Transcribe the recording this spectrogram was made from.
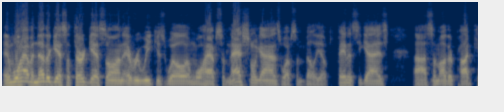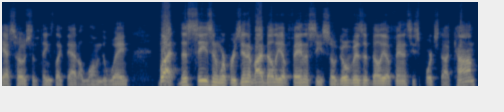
And we'll have another guest, a third guest on every week as well. And we'll have some national guys, we'll have some belly up fantasy guys, uh, some other podcast hosts and things like that along the way. But this season, we're presented by Belly Up Fantasy. So go visit bellyupfantasysports.com.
